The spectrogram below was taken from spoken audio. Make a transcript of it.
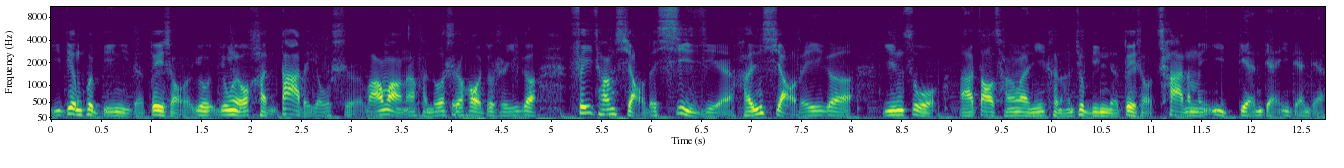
一定会比你的对手拥拥有很大的优势，往往呢，很多时候就是一个非常小的细节，很小的一个因素啊，造成了你可能就比你的对手差那么一点点一点点。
